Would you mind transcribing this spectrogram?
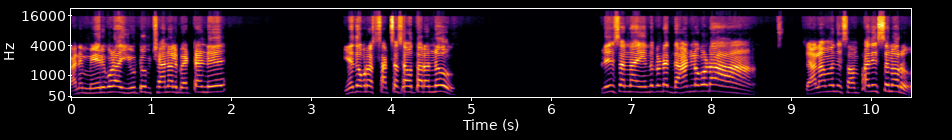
కానీ మీరు కూడా యూట్యూబ్ ఛానల్ పెట్టండి. ఏదో ఒక సక్సెస్ అవుతారన్ను ప్లీజ్ అన్న ఎందుకంటే దాంట్లో కూడా చాలా మంది సంపాదిస్తున్నారు.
